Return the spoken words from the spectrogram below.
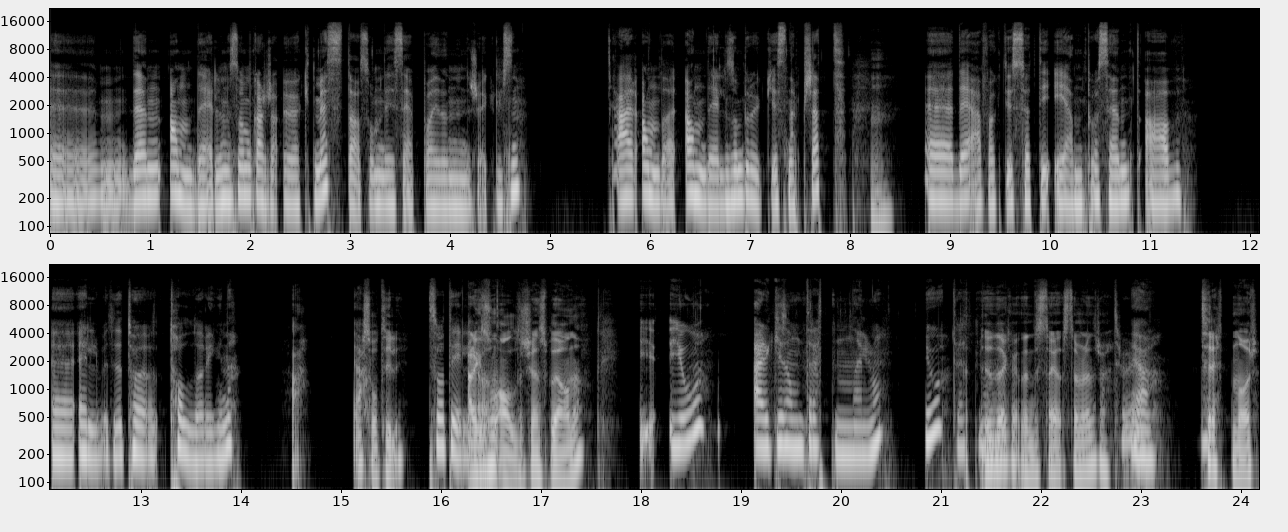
uh, den andelen som kanskje har økt mest, da, som de ser på i den undersøkelsen, er andelen som bruker Snapchat. Mm. Eh, det er faktisk 71 av eh, 11-12-åringene. Ja. Så tidlig. Så tidlig. Er det ikke sånn aldersgrense på det, Anja? Jo, er det ikke sånn 13 eller noe? Jo. 13 Jo, år, det, det stemmer, det, tror jeg. tror? Ja. 13 år.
